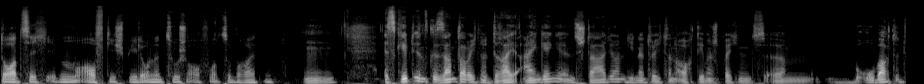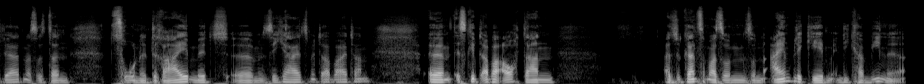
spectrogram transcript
dort sich eben auf die Spiele ohne Zuschauer vorzubereiten. Mhm. Es gibt insgesamt, glaube ich, nur drei Eingänge ins Stadion, die natürlich dann auch dementsprechend ähm, beobachtet werden. Das ist dann Zone 3 mit ähm, Sicherheitsmitarbeitern. Ähm, es gibt aber auch dann, also du kannst mal so einen, so einen Einblick geben in die Kabine.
